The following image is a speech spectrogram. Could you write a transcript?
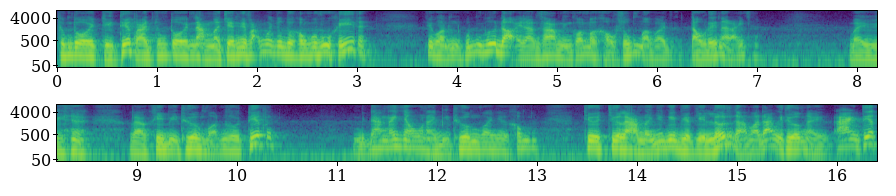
chúng tôi chỉ tiếc là chúng tôi nằm ở trên cái võng chúng tôi không có vũ khí thôi. Chứ còn cũng cứ đợi làm sao mình có một khẩu súng mà tàu đến là đánh. Bởi vì là khi bị thương bọn tôi tiếc lắm mình đang đánh nhau này bị thương coi như không chưa chưa làm được những cái việc gì lớn cả mà đã bị thương này. Ai cũng tiếc.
